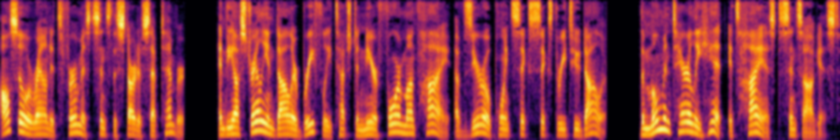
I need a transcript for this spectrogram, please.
also around its firmest since the start of September, and the Australian dollar briefly touched a near four-month high of $0.6632. The momentarily hit its highest since August.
